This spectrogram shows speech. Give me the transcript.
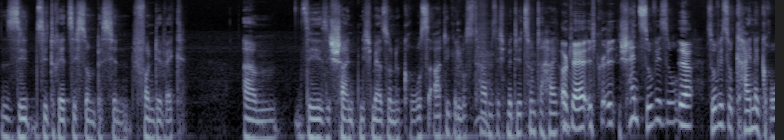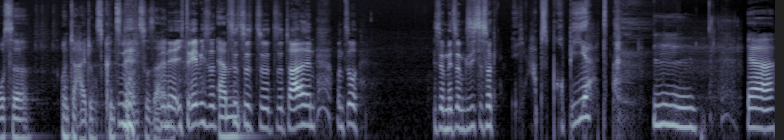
Sie, sie dreht sich so ein bisschen von dir weg. Ähm, sie, sie scheint nicht mehr so eine großartige Lust haben, sich mit dir zu unterhalten. Okay, ich, ich Sie scheint sowieso, ja. sowieso keine große Unterhaltungskünstlerin zu sein. Nee, nee, ich drehe mich so Ähm, zu, zu, zu, total hin und so, so mit so einem Gesichtsausdruck, ich hab's probiert. Hm. Ja,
